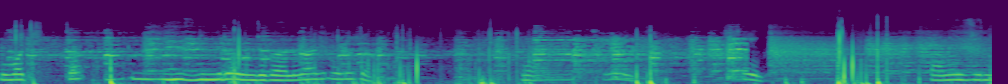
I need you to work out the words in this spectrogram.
Bu maçta 100 bin lira alınca galiba olacak. Yani, evet. Sayılır. Yani 120.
